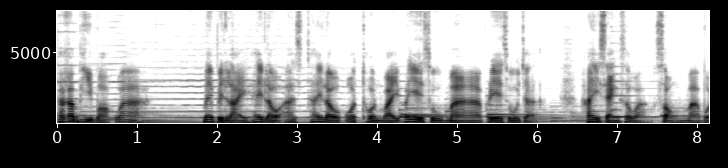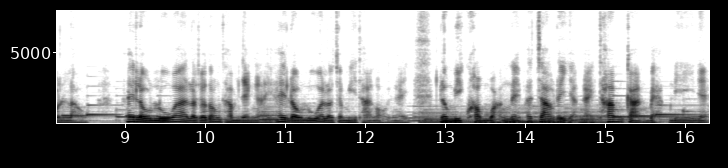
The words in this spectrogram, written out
พระคัมภีร์บอกว่าไม่เป็นไรให้เราให้เราอดทนไว้พระเยซูมาพระเยซูจะให้แสงสว่างส่องมาบนเรา ให้เรารู้ว่าเราจะต้องทำยังไง ให้เรารู้ว่าเราจะมีทางออกยังไง เรามีความหวังในพระเจ้าได้อยังไงท่ามกลางแบบนี้เนี่ย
